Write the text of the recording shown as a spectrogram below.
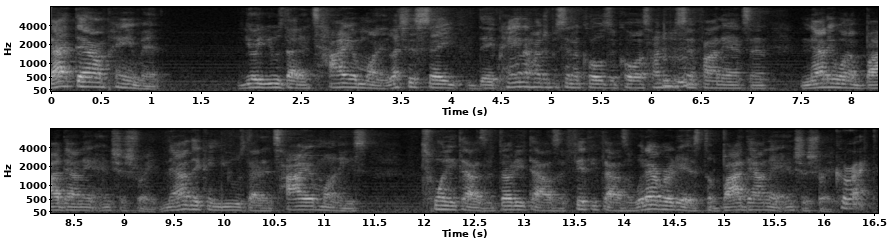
that down payment, you'll use that entire money. Let's just say they're paying 100% of closing costs, 100% Mm-hmm. financing. Now they want to buy down their interest rate. Now they can use that entire money's 20000 30000 50000 whatever it is, to buy down their interest rate. Correct.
